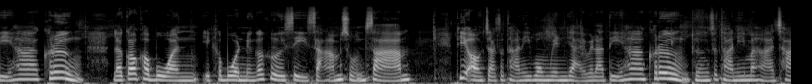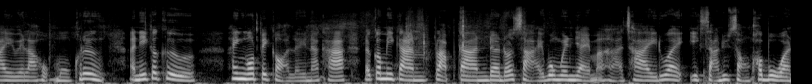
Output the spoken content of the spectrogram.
ตีห้าครึ่ง แล้วก็ขบวนอีกขบวนหนึ่งก็คือ 4303 ที่ออกจากสถานีวงเวียนใหญ่เวลาตีห้าครึ่งถึงสถานีมหาชัยเวลา6โมงครึ่ง อันนี้ก็คือให้งดไปก่อนเลยนะคะ แล้วก็มีการปรับการเดินรถสายวงเวียนใหญ่มหาชัยด้วยอีก 32 ขบวน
